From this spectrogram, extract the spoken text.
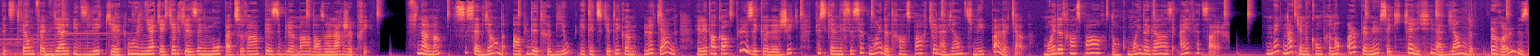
petite ferme familiale idyllique où il n'y a que quelques animaux pâturant paisiblement dans un large pré. Finalement, si cette viande, en plus d'être bio, est étiquetée comme locale, elle est encore plus écologique puisqu'elle nécessite moins de transport que la viande qui n'est pas locale. Moins de transport, donc moins de gaz à effet de serre. Maintenant que nous comprenons un peu mieux ce qui qualifie la viande heureuse,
